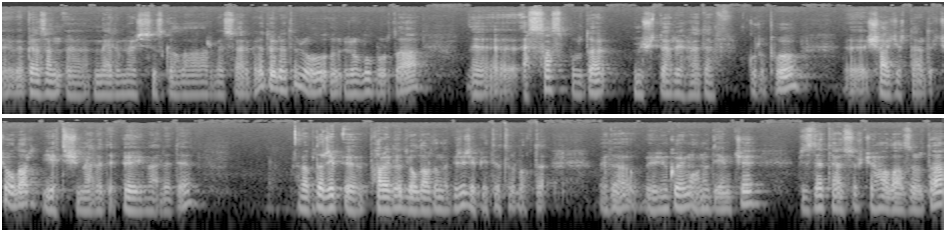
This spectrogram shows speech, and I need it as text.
Və bəzən müəllimlər işsiz qalar və s. belə dövlətin rolu, rolu burada əsas burada müştəri hədəf qrupu şagirdlərdir ki, onlar yetişməlidir, böyüməlidir. Və bu da e, paralel yollardan da biri repetitorluqdur. Elə böyüyün qoyum onu deyim ki, bizdə təəssüf ki, hal-hazırda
